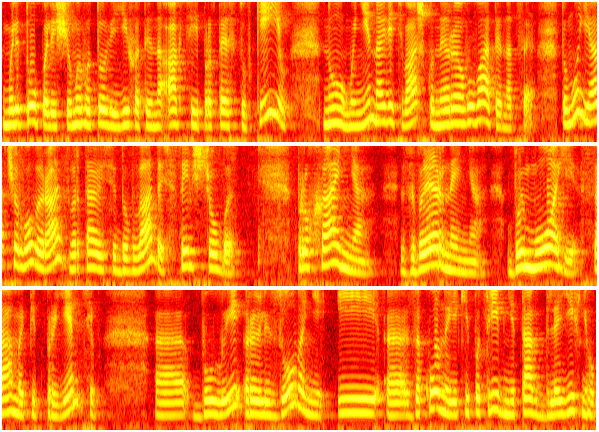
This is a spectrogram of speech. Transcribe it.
в Мелітополі, що ми готові їхати на акції протесту в Київ, ну мені навіть важко не реагувати на це. Тому я в черговий раз звертаюся до влади з тим, щоб прохання, звернення, вимоги саме підприємців. Е, Були реалізовані і е, закони, які потрібні так для їхнього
